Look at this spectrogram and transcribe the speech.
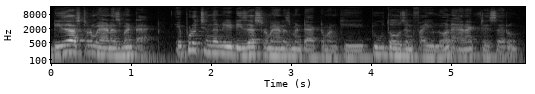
Disaster management act. ఎప్పుడు వచ్చిందండి ఈ డిజాస్టర్ మేనేజ్మెంట్ యాక్ట్ మనకి? టూ థౌజండ్ ఫైవ్లోనే ఎనాక్ట్ చేశారు.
